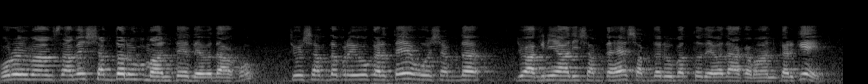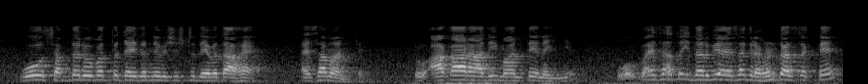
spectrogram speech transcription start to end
पूर्व मीमांसा में शब्द रूप मानते हैं देवता को। जो शब्द प्रयोग करते हैं, वो शब्द, जो अग्नि आदि शब्द है, शब्द रूपत्व देवता का मान करके, वो शब्द रूपत्व चैतन्य विशिष्ट देवता है, ऐसा मानते हैं। तो आकार आदि मानते नहीं है। वो वैसा तो इधर भी ऐसा ग्रहण कर सकते हैं,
